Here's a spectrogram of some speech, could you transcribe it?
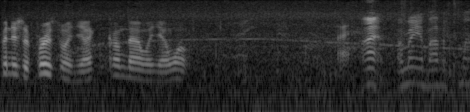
Finish the first one. Y'all can come down when y'all want. All right, I'm right here, Bobby. Come on.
